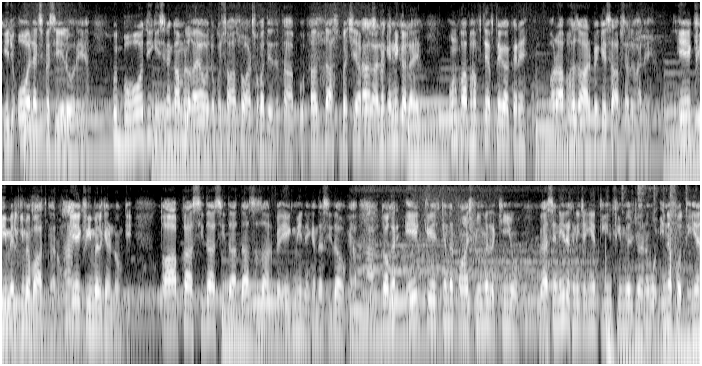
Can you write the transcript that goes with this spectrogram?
ये जो ओ एल एक्स पे सेल हो रहे हैं कोई बहुत ही किसी ने कम लगाया हो तो कोई सात सौ आठ सौ का दे देता है आपको। दस बच्चे आप लगा लें कि निकल आए उनको आप हफ़्ते हफ़्ते का करें और आप हज़ार रुपये के हिसाब से लगा लें। एक फ़ीमेल की मैं बात कर रहा हूँ हाँ। एक फ़ीमेल के अंडों की। तो आपका सीधा सीधा दस हज़ार रुपये एक महीने के अंदर सीधा हो गया। तो अगर एक केज के अंदर पाँच फीमेल रखी हो वैसे नहीं रखनी चाहिए। तीन फीमेल जो है ना वो इनफ होती हैं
